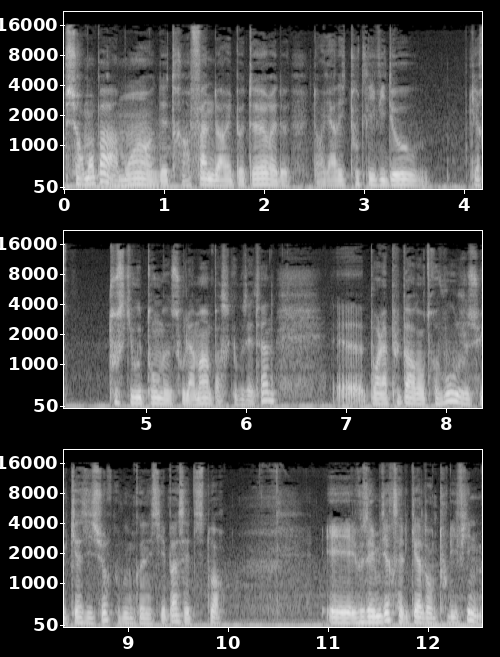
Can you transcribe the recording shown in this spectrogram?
Sûrement pas, à moins d'être un fan de Harry Potter et de, regarder toutes les vidéos, lire tout ce qui vous tombe sous la main parce que vous êtes fan. Euh, pour la plupart d'entre vous, je suis quasi sûr que vous ne connaissiez pas cette histoire. Et vous allez me dire c'est le cas dans tous les films.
